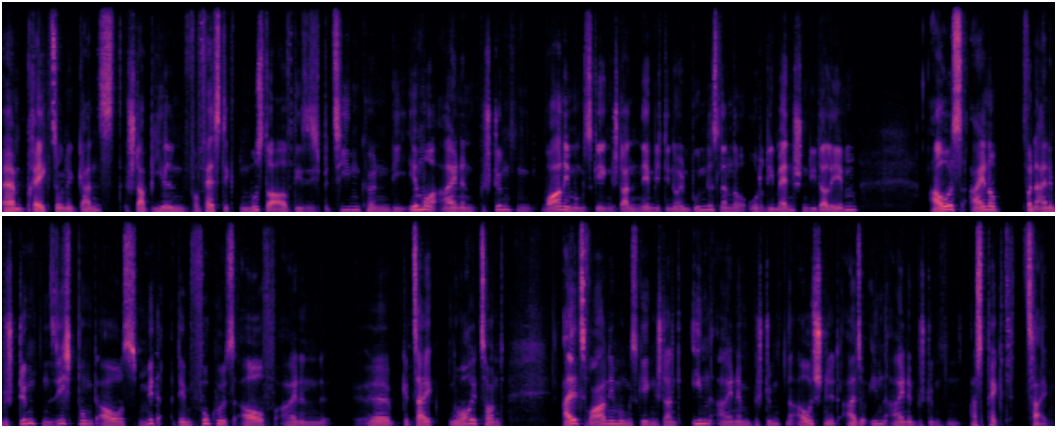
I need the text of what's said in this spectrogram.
ähm, prägt so eine ganz stabilen, verfestigten Muster auf, die sie sich beziehen können, die immer einen bestimmten Wahrnehmungsgegenstand, nämlich die neuen Bundesländer oder die Menschen, die da leben, aus einer von einem bestimmten Sichtpunkt aus mit dem Fokus auf einen äh, gezeigten Horizont als Wahrnehmungsgegenstand in einem bestimmten Ausschnitt, also in einem bestimmten Aspekt zeigen.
